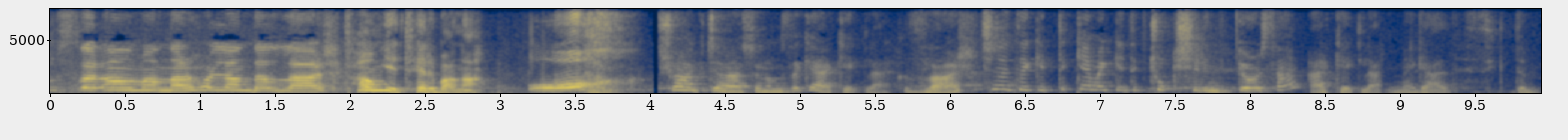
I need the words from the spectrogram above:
Ruslar, Almanlar, Hollandalılar. Tam yeter bana. Oh! Şu anki jenerasyonumuzdaki erkekler. Kızlar. Çin'e gittik, yemek yedik, çok şirindik görsen. Erkekler. Yine geldi, siktim.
